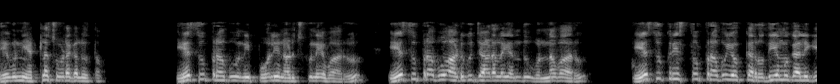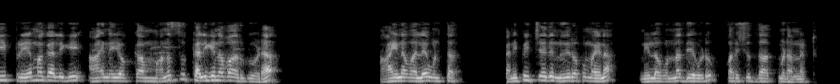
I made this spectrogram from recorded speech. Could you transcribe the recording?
దేవుణ్ణి ఎట్లా చూడగలుగుతాం? ఏసు ప్రభుని పోలి నడుచుకునేవారు ఏసు ప్రభు అడుగు జాడల ఎందు ఉన్నవారు ఏసుక్రీస్తు ప్రభు యొక్క హృదయము కలిగి ప్రేమ కలిగి ఆయన యొక్క మనసు కలిగిన వారు కూడా ఆయన వల్లే ఉంటారు. కనిపించేది నిరూపమైన నీలో ఉన్న దేవుడు పరిశుద్ధాత్ముడు అన్నట్టు.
